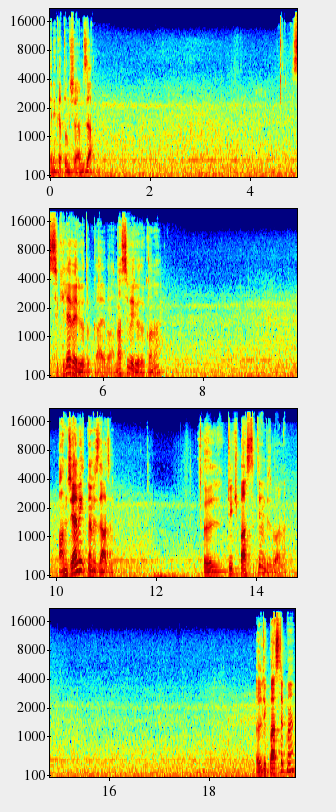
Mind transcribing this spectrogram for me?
Yeni katılmış aramıza. Skill'e veriyorduk galiba. Nasıl veriyorduk onu? Amcaya mı gitmemiz lazım? Öldük bastık değil mi biz bu arada? Öldük bastık mı?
